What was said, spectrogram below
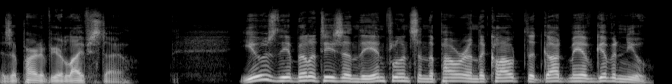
as a part of your lifestyle. Use the abilities and the influence and the power and the clout that God may have given you,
